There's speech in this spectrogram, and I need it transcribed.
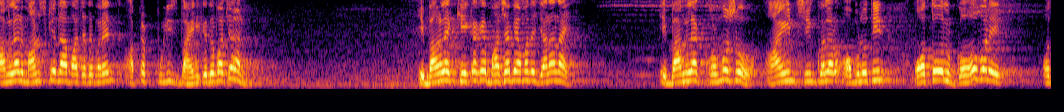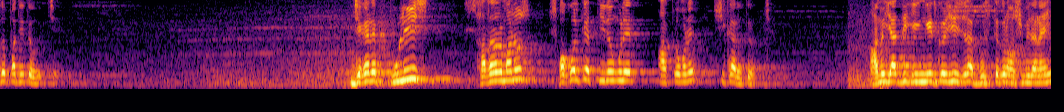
বাংলার মানুষকে না বাঁচাতে পারেন, আপনার পুলিশ বাহিনীকে তো বাঁচান। এই বাংলায় কে কাকে বাঁচাবে আমাদের জানা নাই। এই বাংলা ক্রমশ আইন শৃঙ্খলার অবনতির অতল গহ্বরে অধপাতিত হচ্ছে। যেখানে পুলিশ, সাধারণ মানুষ সকলকে তৃণমূলের আক্রমণের শিকার হতে হচ্ছে। আমি যার দিকে ইঙ্গিত করেছি সেটা বুঝতে কোনো অসুবিধা নেই।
